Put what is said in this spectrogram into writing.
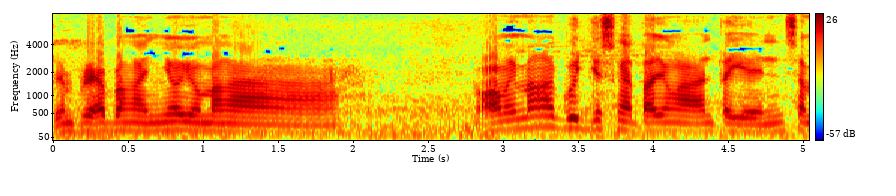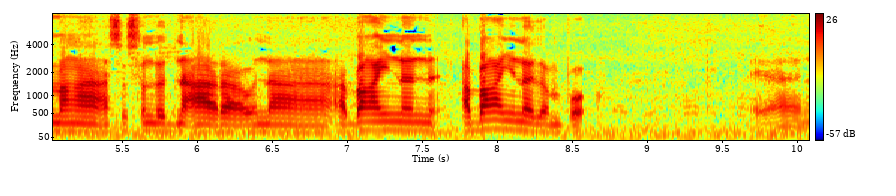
Syempre abangan nyo yung mga oh, may mga good news nga tayong aantayin sa mga susunod na araw na abangan nyo na, abangan nyo na lang po. Ayan.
